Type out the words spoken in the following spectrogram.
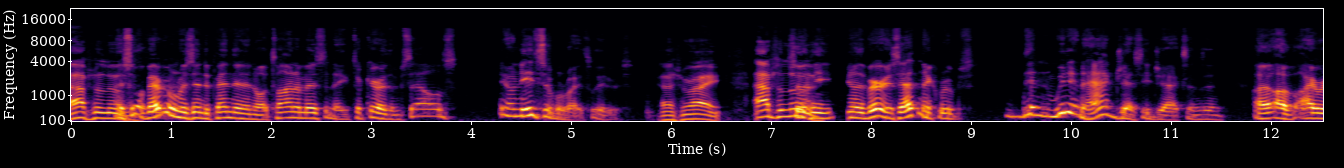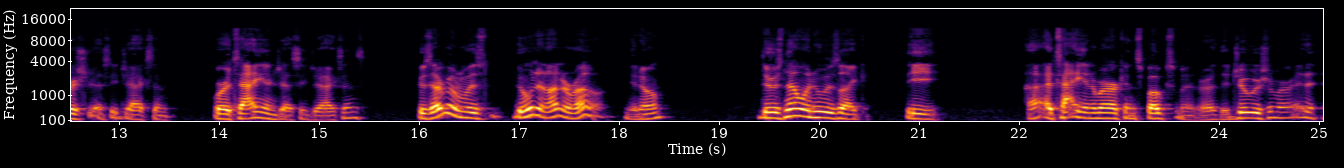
Absolutely. And so if everyone was independent and autonomous and they took care of themselves, you don't need civil rights leaders. That's right. Absolutely. So the you know the various ethnic groups didn't we didn't have Jesse Jacksons and uh, of Irish Jesse Jackson or Italian Jesse Jacksons because everyone was doing it on their own. You know, there was no one who was like the uh, Italian American spokesman or the Jewish American.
